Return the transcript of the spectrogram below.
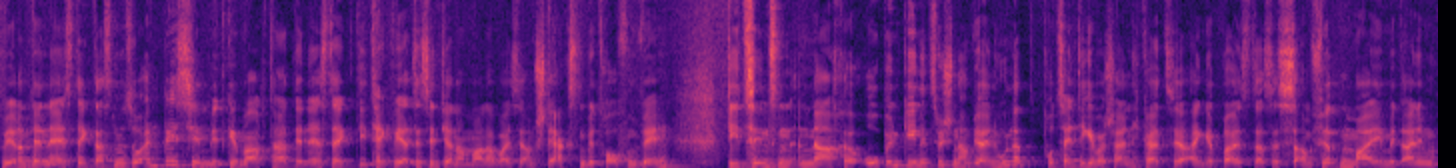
während der Nasdaq das nur so ein bisschen mitgemacht hat. Der Nasdaq, die Tech-Werte sind ja normalerweise am stärksten betroffen, wenn die Zinsen nach oben gehen. Inzwischen haben wir eine hundertprozentige Wahrscheinlichkeit eingepreist, dass es am 4. Mai mit einem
